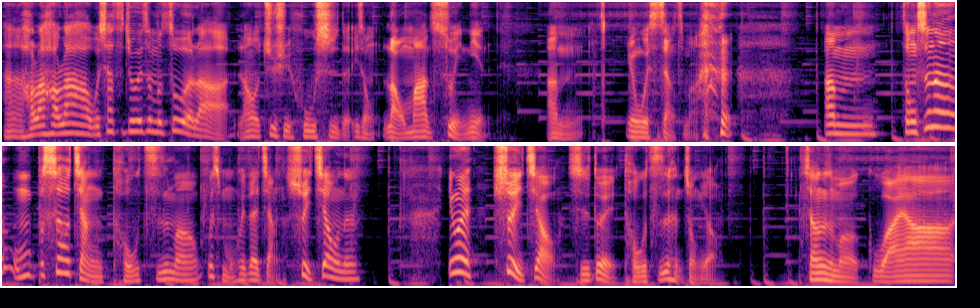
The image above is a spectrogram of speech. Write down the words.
啊，好啦好啦，我下次就会这么做啦，然后继续忽视的一种老妈的碎念。嗯，因为我也是这样子嘛。嗯，总之呢，我们不是要讲投资吗？为什么会在讲睡觉呢？因为睡觉其实对投资很重要。像是什么古癌啊、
